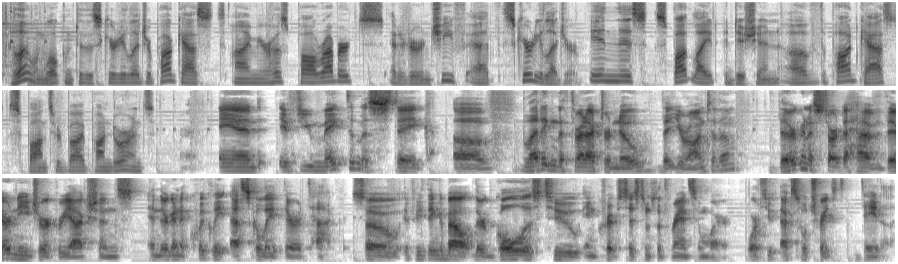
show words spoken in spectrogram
Hello, and welcome to the Security Ledger podcast. I'm your host, Paul Roberts, editor in chief at the Security Ledger. In this spotlight edition of the podcast, sponsored by Pondurance. And if you make the mistake of letting the threat actor know that you're onto them, they're going to start to have their knee jerk reactions and they're going to quickly escalate their attack. So, if you think about their goal is to encrypt systems with ransomware or to exfiltrate data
